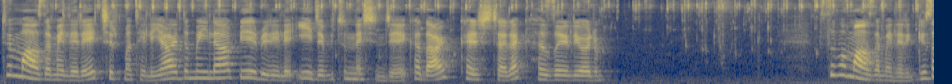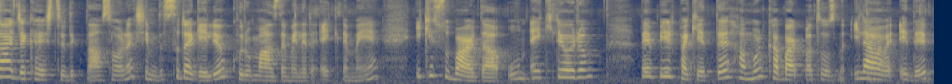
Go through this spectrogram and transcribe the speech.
tüm malzemeleri çırpma teli yardımıyla birbiriyle iyice bütünleşinceye kadar karıştırarak hazırlıyorum. Sıvı malzemeleri güzelce karıştırdıktan sonra şimdi sıra geliyor kuru malzemeleri eklemeye. 2 su bardağı un ekliyorum ve bir pakette hamur kabartma tozunu ilave edip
